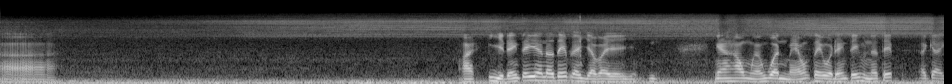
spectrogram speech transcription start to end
À, à, cái gì đáng tí nói tiếp đây? Giờ về ngang hông rồi không quên mẹ mất tiêu rồi đáng tí mình nói tiếp. Ok.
